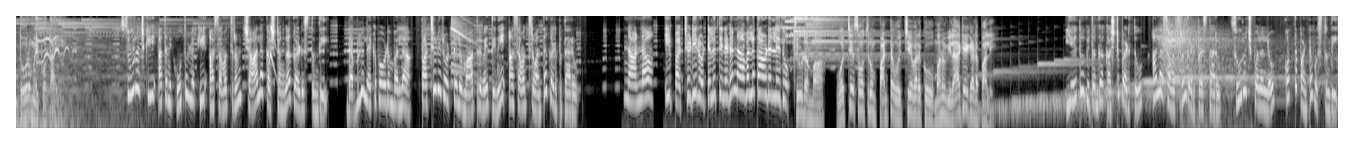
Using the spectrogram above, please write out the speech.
దూరమైపోతాయి. సూరజ్కి అతని కూతుళ్ళకి ఆ సంవత్సరం చాలా కష్టంగా గడుస్తుంది. డబ్బులు లేకపోవడం వల్ల పచ్చడి రొట్టెలు మాత్రమే తిని ఆ సంవత్సరం అంతా గడుపుతారు. నాన్న ఈ పచ్చడి రొట్టెలు తినడం నా వల్ల కావడం లేదు. చూడమ్మా వచ్చే సంవత్సరం పంట వచ్చే వరకు మనం ఇలాగే గడపాలి. ఏదో విధంగా కష్టపడుతూ అలా సంవత్సరం గడిపేస్తారు. సూరజ్ పొలంలో కొత్త పంట వస్తుంది.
